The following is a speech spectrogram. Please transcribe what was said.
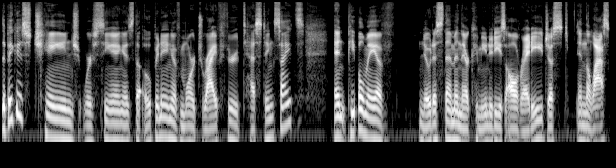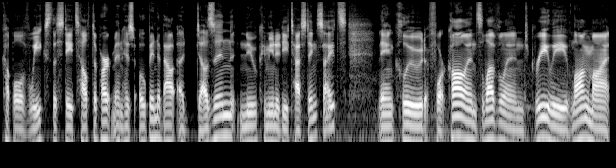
The biggest change we're seeing is the opening of more drive through testing sites. And people may have noticed them in their communities already. Just in the last couple of weeks, the state's health department has opened about a dozen new community testing sites. They include Fort Collins, Loveland, Greeley, Longmont,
